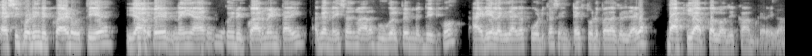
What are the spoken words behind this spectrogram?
ऐसी कोडिंग रिक्वायर्ड होती है या फिर नहीं यार कोई रिक्वायरमेंट आई अगर नहीं समझ में आ रहा गूगल पे देखो आइडिया लग जाएगा कोड का सिंटेक्स थोड़े पता चल जाएगा बाकी आपका लॉजिक काम करेगा।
